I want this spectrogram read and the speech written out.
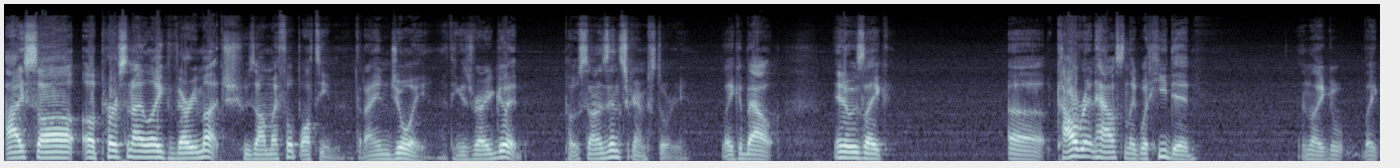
I saw a person I like very much who's on my football team that I enjoy. I think is very good. Posted on his Instagram story, like about, and it was like, uh, Kyle Rittenhouse and like what he did, and like like,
